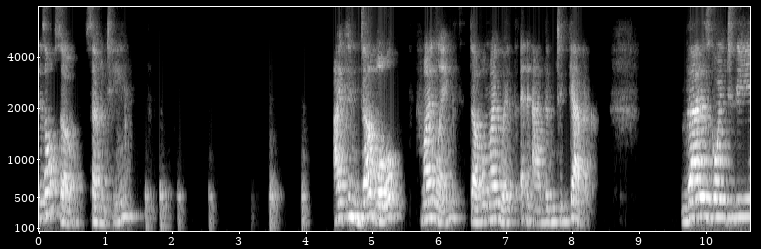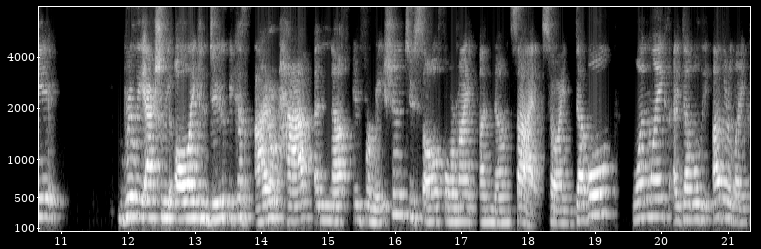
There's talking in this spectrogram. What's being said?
is also seventeen. I can double my length, double my width and add them together. That is going to be really actually all I can do because I don't have enough information to solve for my unknown side. So I double one length, I double the other length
